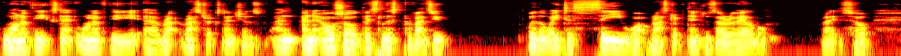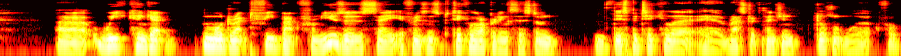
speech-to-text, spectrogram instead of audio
one of the extent one of the uh, raster extensions, and and also this list provides you with a way to see what raster extensions are available, right? So uh, we can get more direct feedback from users. Say, if for instance, particular operating system, this particular uh, raster extension doesn't work for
